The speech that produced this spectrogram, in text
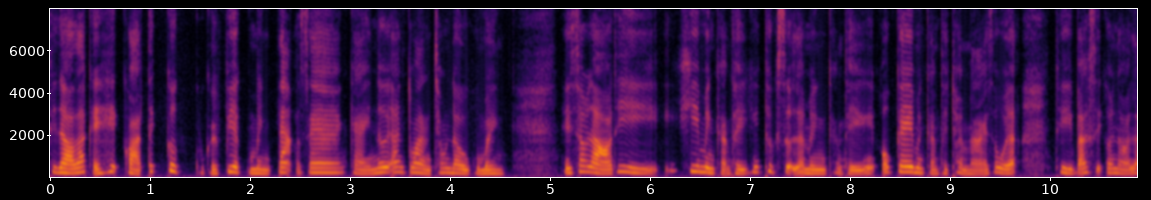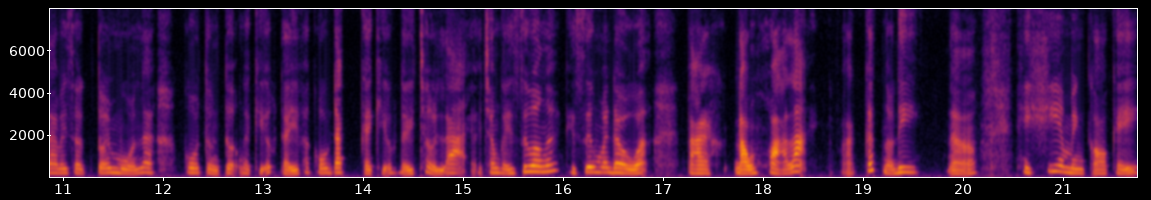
thì đó là cái hệ quả tích cực của cái việc mình tạo ra cái nơi an toàn trong đầu của mình. Thì sau đó thì khi mình cảm thấy thực sự là mình cảm thấy ok, mình cảm thấy thoải mái rồi á, thì bác sĩ có nói là bây giờ tôi muốn là cô tưởng tượng cái ký ức đấy và cô đặt cái ký ức đấy trở lại ở trong cái dương á, cái dương ban đầu á, và đóng khóa lại và cất nó đi. Đó. Thì khi mà mình có cái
